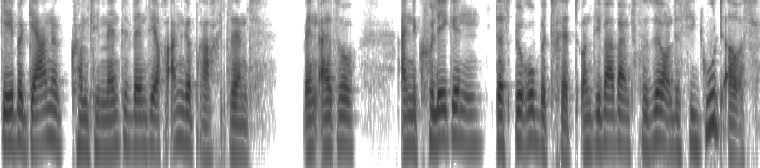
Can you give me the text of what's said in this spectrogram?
gebe gerne Komplimente, wenn sie auch angebracht sind. Wenn also eine Kollegin das Büro betritt und sie war beim Friseur und es sieht gut aus,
